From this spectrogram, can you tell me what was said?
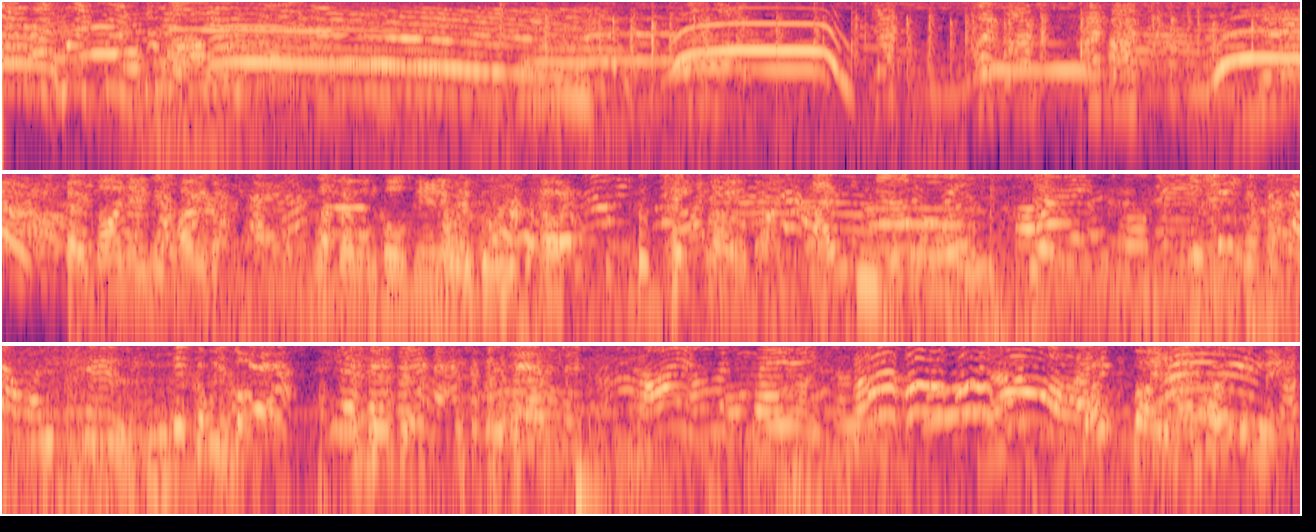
Merry Christmas to all you So my name is Hobart. That's what everyone calls me anyway. Oh yeah. H for Hobart. It's got me book. Why is Spider-Man poking me? High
